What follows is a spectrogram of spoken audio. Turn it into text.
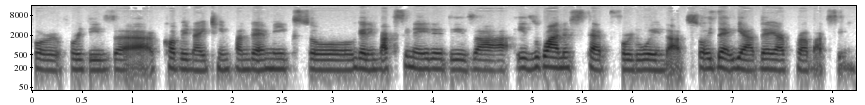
for for this uh, covid-19 pandemic. So getting vaccinated is uh, is one step for doing that. So they, yeah they are pro vaccine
